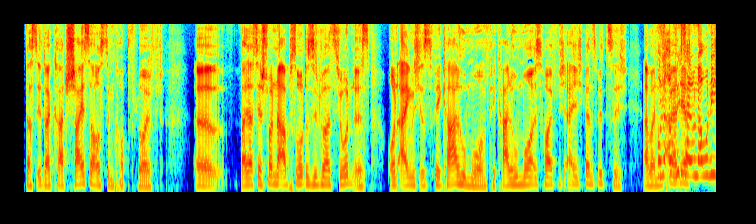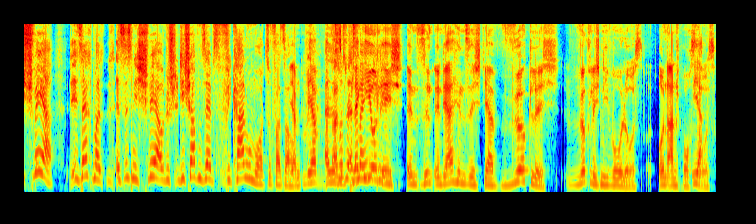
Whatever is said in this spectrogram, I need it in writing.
dass ihr da gerade Scheiße aus dem Kopf läuft. Äh, weil das ja schon eine absurde Situation ist. Und eigentlich ist es Fäkalhumor. Und Fäkalhumor ist häufig eigentlich ganz witzig. Aber nicht Und auch, mehr gesagt, und auch nicht schwer. Ich sag mal, es ist nicht schwer, aber die schaffen selbst Fäkalhumor zu Ja, versauen. ja, Also das also, mal Blackie und ich in, sind in der Hinsicht ja wirklich, wirklich niveaulos und anspruchslos.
